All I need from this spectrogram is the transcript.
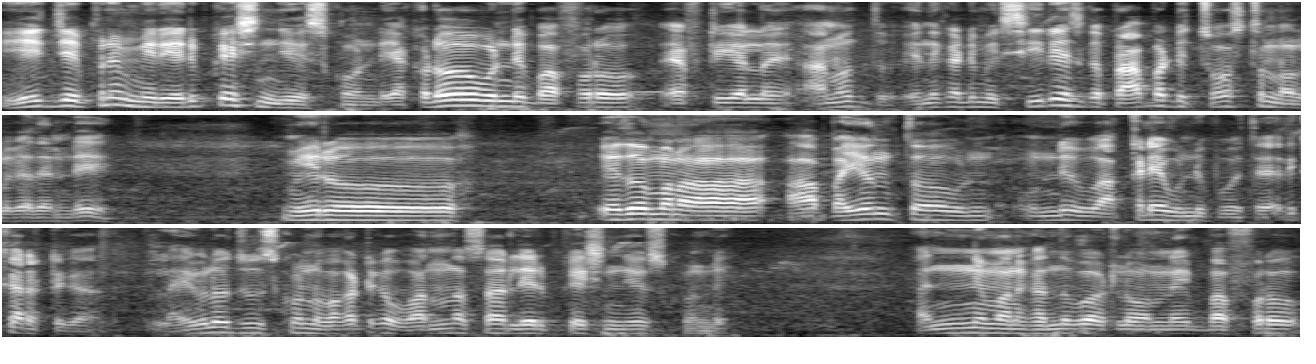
ఏది చెప్పినా మీరు వెరిఫికేషన్ చేసుకోండి. ఎక్కడో ఉండి బఫరు ఎఫ్టీఎల్ అనొద్దు. ఎందుకంటే మీరు సీరియస్గా ప్రాపర్టీ చూస్తున్న వాళ్ళు కదండి. మీరు ఏదో మనం ఆ- భయంతో ఉం- ఉండి అక్కడే ఉండిపోతే అది కరెక్ట్ కాదు. లైవ్లో చూసుకోండి ఒకటిగా వంద సార్లు వెరిఫికేషన్ చేసుకోండి. అన్నీ మనకు అందుబాటులో ఉన్నాయి. బఫరు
